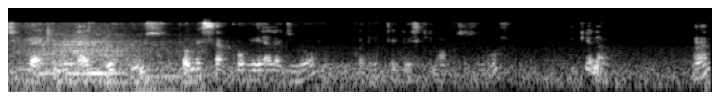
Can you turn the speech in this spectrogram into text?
tiver que mudar de percurso, começar a correr ela de novo, 42 quilômetros de novo, por que não? Né?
